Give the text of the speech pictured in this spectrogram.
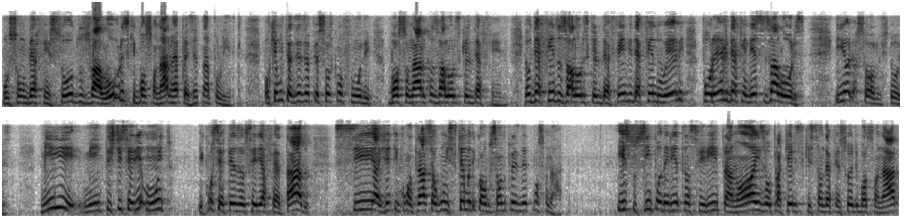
ou sou um defensor dos valores que Bolsonaro representa na política. Porque muitas vezes as pessoas confundem Bolsonaro com os valores que ele defende. Eu defendo os valores que ele defende e defendo ele por ele defender esses valores. E olha só, Luiz me, me entristeceria muito, e com certeza eu seria afetado, se a gente encontrasse algum esquema de corrupção do presidente Bolsonaro. Isso sim poderia transferir para nós ou para aqueles que são defensores de Bolsonaro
